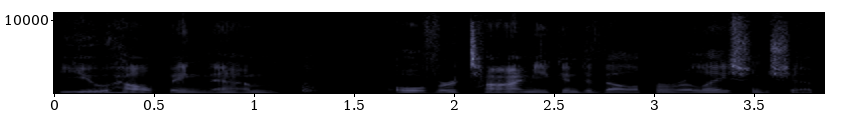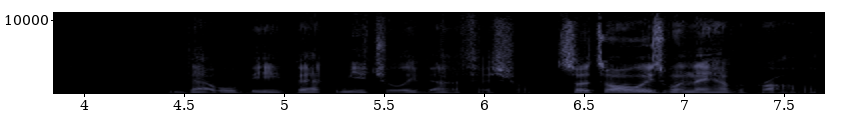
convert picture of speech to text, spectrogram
you helping them over time, you can develop a relationship that will be, be- mutually beneficial. So it's always when they have a problem.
